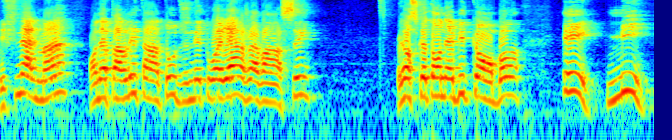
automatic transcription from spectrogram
Et finalement, on a parlé tantôt du nettoyage avancé. Lorsque ton habit de combat est mis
